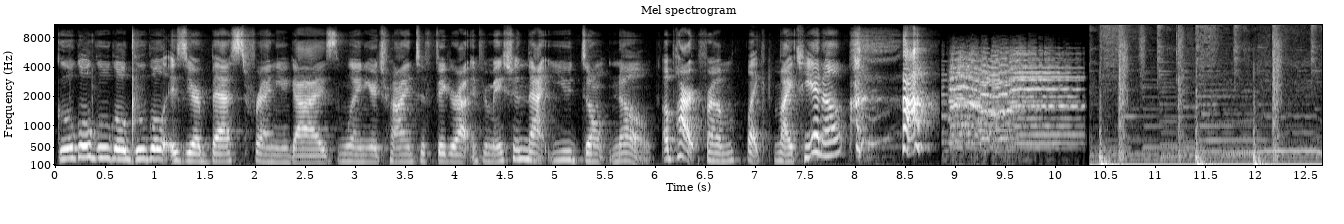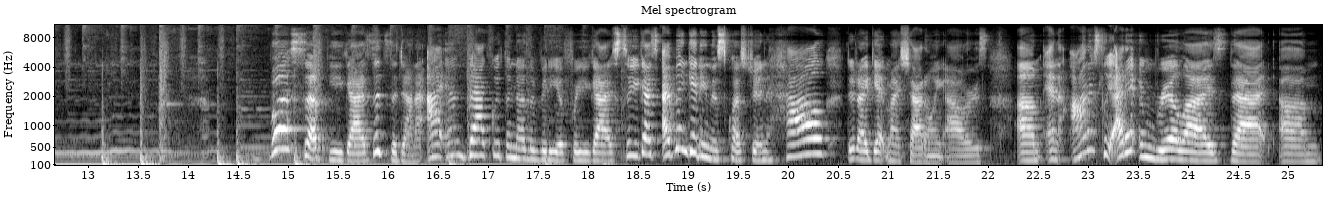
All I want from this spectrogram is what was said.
Google, Google, Google is your best friend, you guys, when you're trying to figure out information that you don't know. Apart from like my channel. What's up you guys? It's Adana. I am back with another video for you guys. So you guys, I've been getting this question, how did I get my shadowing hours? Um, and honestly, I didn't realize that, um,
